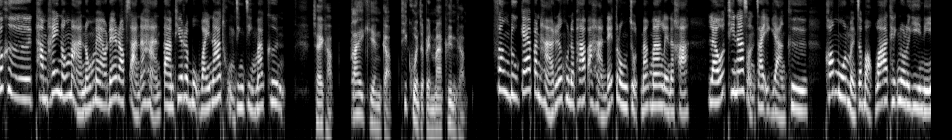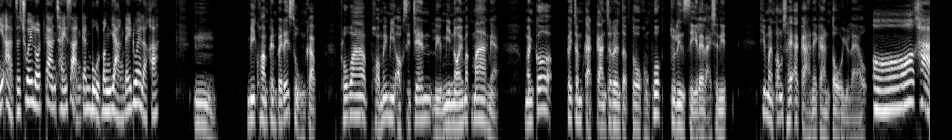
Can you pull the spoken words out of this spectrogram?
ก็คือทำให้น้องหมาน้องแมวได้รับสารอาหารตามที่ระบุไว้หน้าถุงจริง ๆ มากขึ้น ใช่ครับ ใกล้เคียงกับที่ควรจะเป็นมากขึ้นครับ ฟังดูแก้ปัญหาเรื่องคุณภาพอาหารได้ตรงจุดมาก ๆ เลยนะคะ แล้วที่น่าสนใจอีกอย่างคือ ข้อมูลเหมือนจะบอกว่าเทคโนโลยีนี้อาจจะช่วยลดการใช้สารกันบูดบางอย่างได้ด้วยเหรอคะ อืม มีความเป็นไปได้สูงครับ เพราะว่าพอไม่มีออกซิเจน หรือมีน้อยมากๆเนี่ยมันก็ไปจำกัดการเจริญเติบโตของพวกจุลินทรีย์หลาย ๆ ชนิด ที่มันต้องใช้อากาศในการโตอยู่แล้ว อ๋อค่ะ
